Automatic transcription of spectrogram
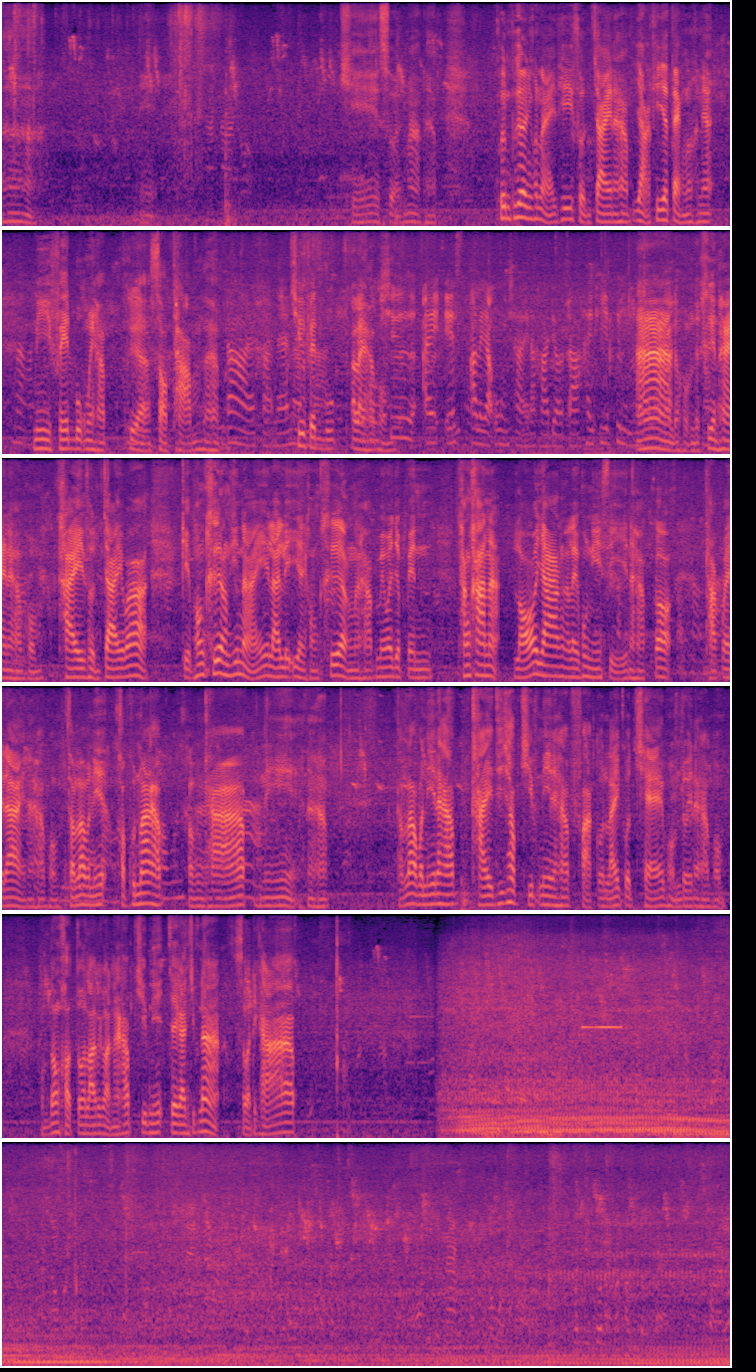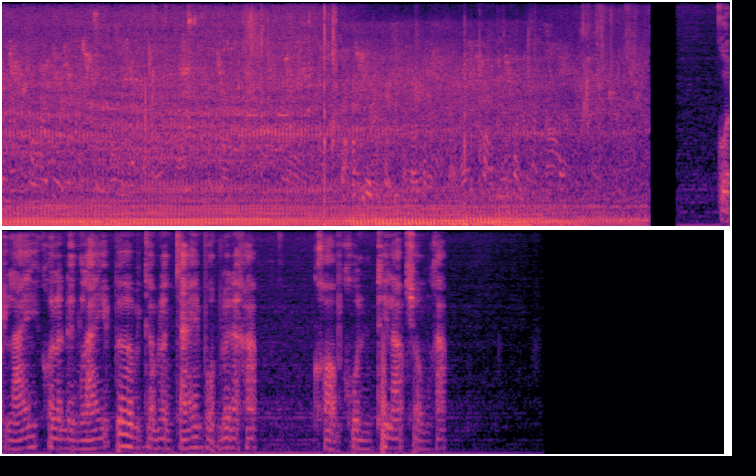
นี่ โอเค สวยมากนะครับ เพื่อนๆคนไหนที่สนใจนะครับ อยากที่จะแต่งรถคันเนี้ยมี Facebook ไหมครับเผื่อสอบถามนะครับ ได้ค่ะแนะนำชื่อ Facebook อะไรครับผมชื่อ IS อารยะองค์ชัยนะคะ เดี๋ยวจะให้พี่ขึ้นลิงก์อ่าเดี๋ยวผมจะขึ้นให้นะครับ ผมใครสนใจว่าเก็บห้องเครื่องที่ไหนรายละเอียดของเครื่องนะครับ ไม่ว่าจะเป็นทั้งคันอะล้อยางอะไรพวกนี้สีนะครับ ก็สอบถามทักไปได้นะครับ ผมสำหรับวันนี้ขอบคุณมากครับขอบคุณครับ นี่นะครับ สำหรับวันนี้นะครับ ใครที่ชอบคลิปนี้นะครับ ฝากกดไลค์กดแชร์ให้ผมด้วยนะครับผม ผมต้องขอตัวลาไปก่อนนะครับ คลิปนี้เจอกันคลิปหน้า สวัสดีครับ กดไลค์คนละหนึ่งไลค์ เปอร์เป็นกำลังใจให้ผมด้วยนะครับ ขอบคุณที่รับชมครับ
